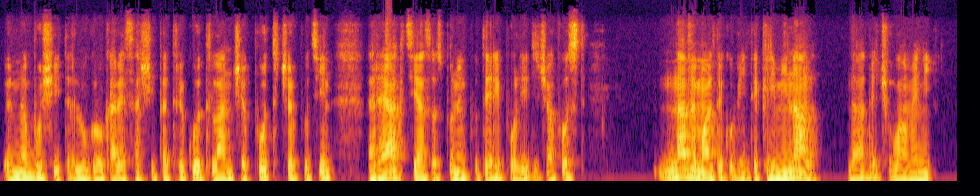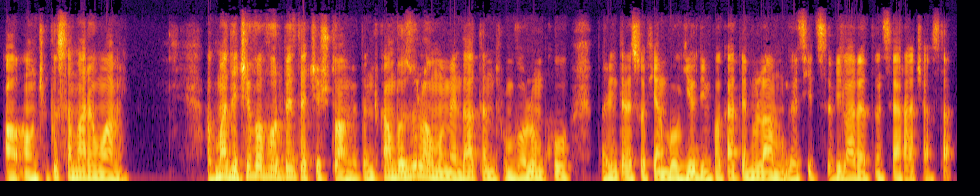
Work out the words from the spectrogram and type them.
înnăbușite, lucru care s-a și petrecut la început, cel puțin, reacția, să spunem, puterii politice a fost, nu avem alte cuvinte, criminală. Da? Deci oamenii au, au început să moară oameni. Acum, de ce vă vorbesc de acești oameni? Pentru că am văzut la un moment dat într-un volum cu Părintele Sofian Boghiu, din păcate nu l-am găsit să vi-l arăt în seara aceasta,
